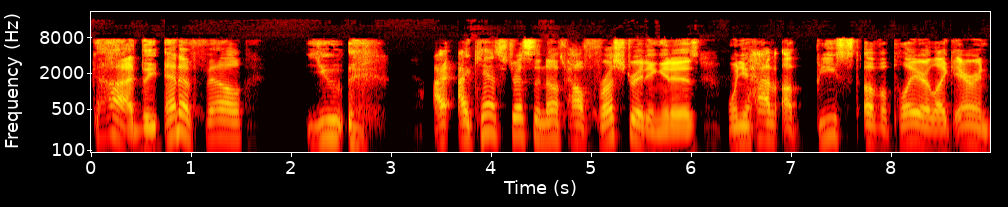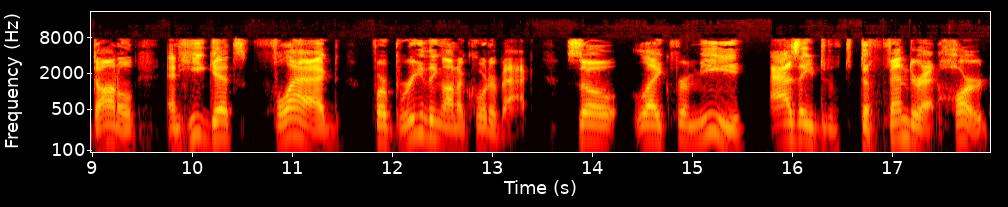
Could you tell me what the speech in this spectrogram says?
God, the NFL you I, I can't stress enough how frustrating it is when you have a beast of a player like Aaron Donald and he gets flagged for breathing on a quarterback. So, like for me, as a d- defender at heart,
